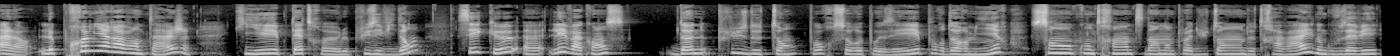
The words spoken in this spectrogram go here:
Alors, le premier avantage, qui est peut-être le plus évident, c'est que les vacances donne plus de temps pour se reposer, pour dormir, sans contrainte d'un emploi du temps de travail. Donc vous avez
